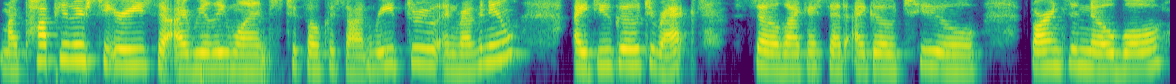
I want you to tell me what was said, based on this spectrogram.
my popular series that I really want to focus on read through and revenue, I do go direct. So like I said, I go to Barnes and Noble,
